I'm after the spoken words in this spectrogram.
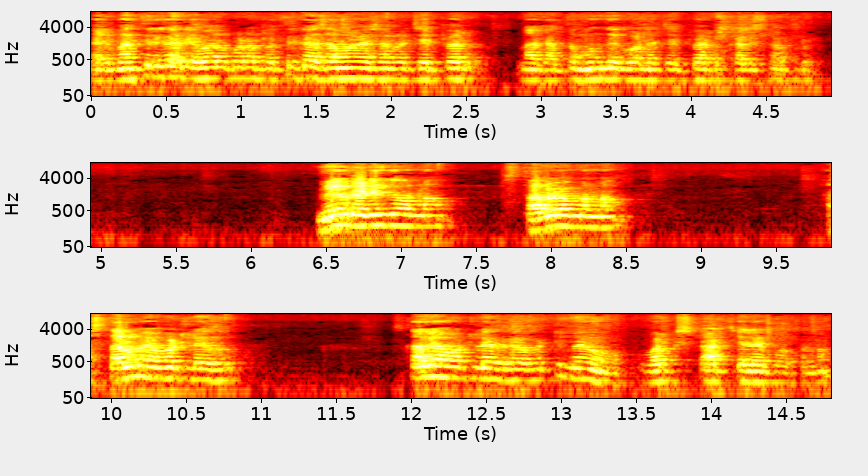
మరి మంత్రి గారు ఇవాళ కూడా పత్రికా సమావేశంలో చెప్పారు. నాకు అంత ముందే కూడా చెప్పారు కలిసినప్పుడు. మేము రెడీగా ఉన్నాం. స్థలం ఇవ్వమన్నాం. ఆ స్థలం ఇవ్వట్లేదు. స్థలం ఇవ్వట్లేదు కాబట్టి మేము వర్క్ స్టార్ట్ చేయలేకపోతున్నాం.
